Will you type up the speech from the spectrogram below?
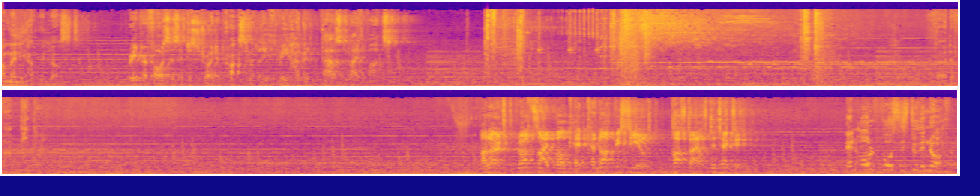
How many have we lost? Reaper forces have destroyed approximately 300,000 life pods. Third of our people. Alert! Broadside bulkhead cannot be sealed. Hostiles detected. Then all forces to the north.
